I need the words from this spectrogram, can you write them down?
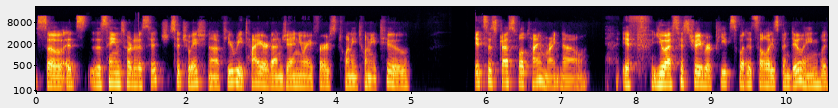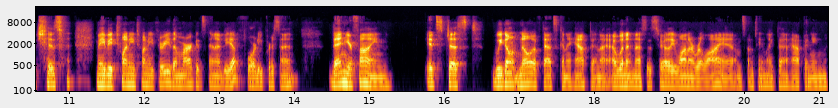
So it's the same sort of situation now. If you retired on January 1st, 2022, it's a stressful time right now if US history repeats what it's always been doing, which is maybe 2023, the market's going to be up 40%, then you're fine. It's just, we don't know if that's going to happen. I, I wouldn't necessarily want to rely on something like that happening.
